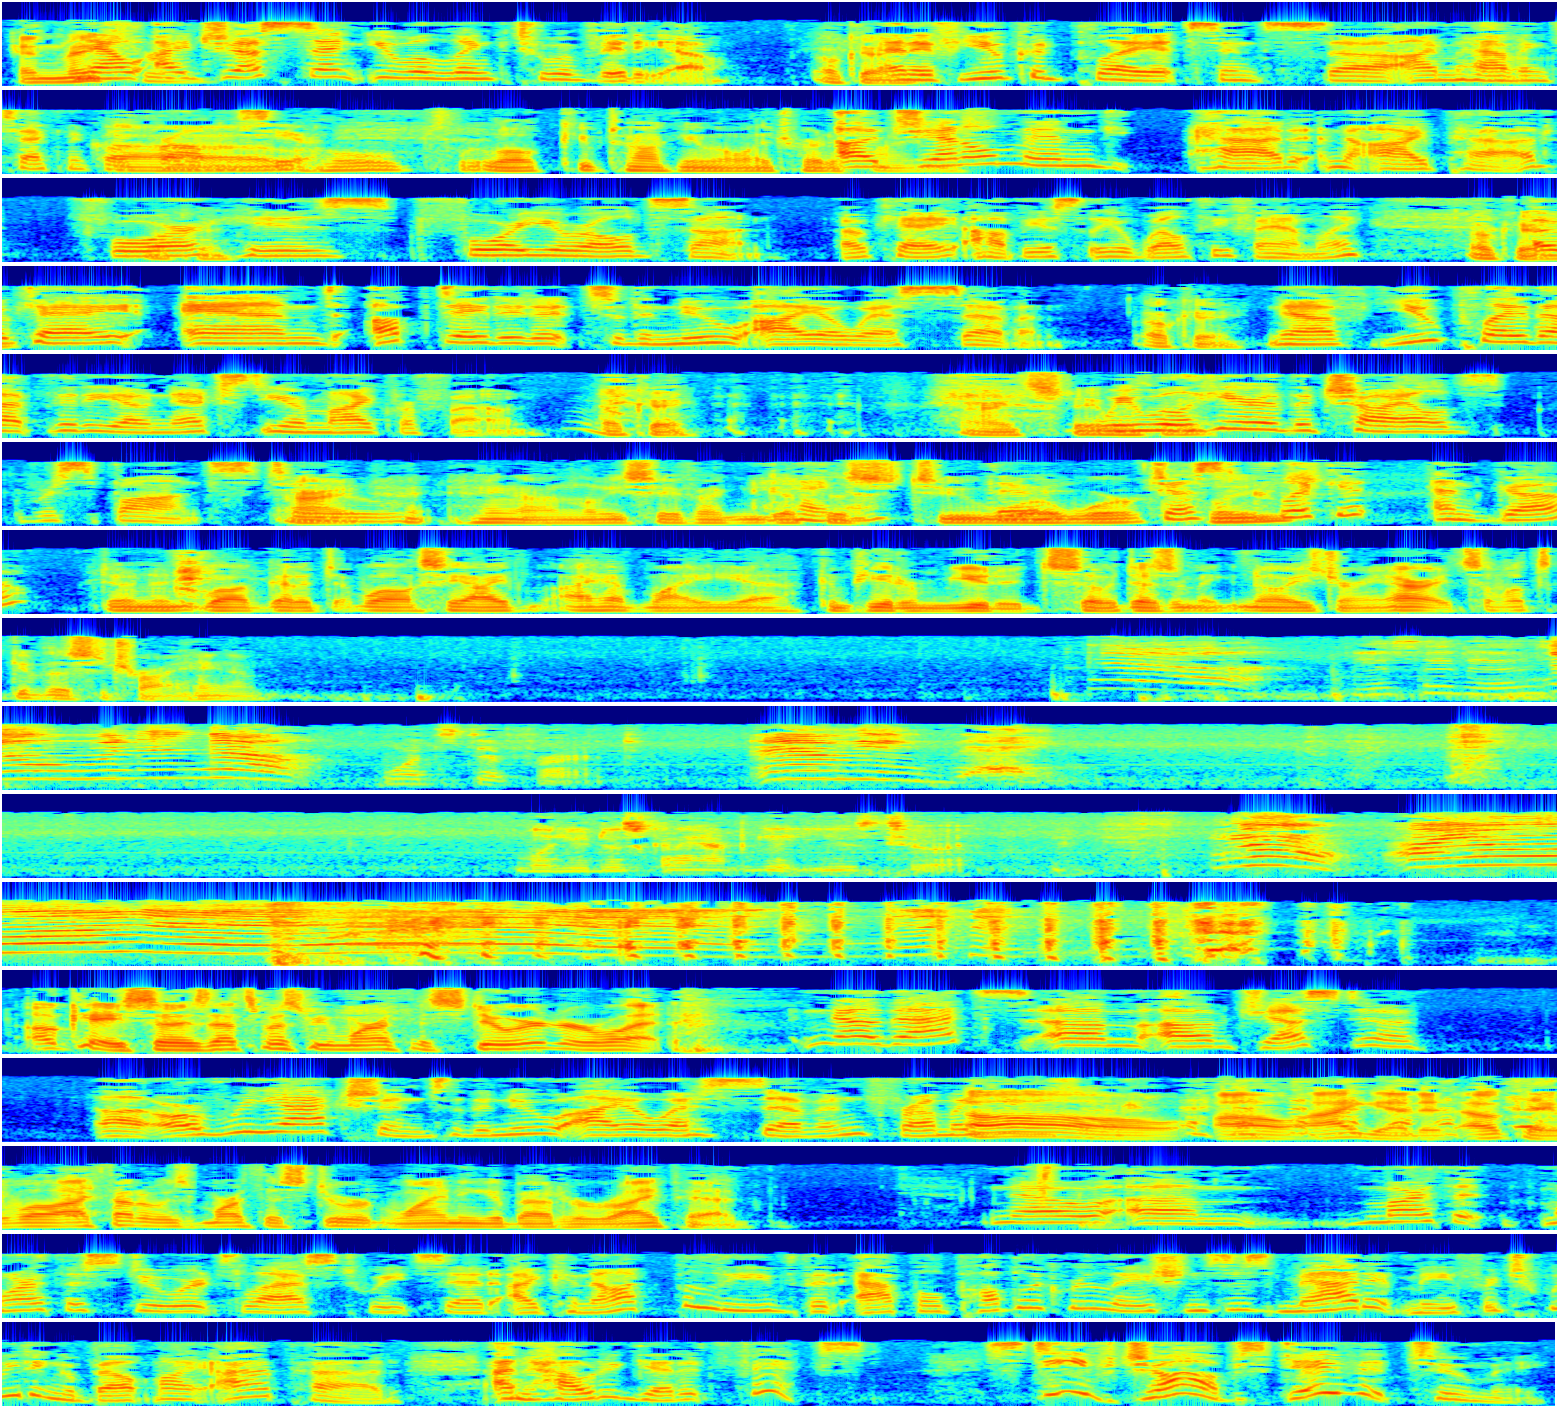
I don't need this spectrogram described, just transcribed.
And now, sure, I just sent you a link to a video. okay. And if you could play it since uh, I'm having technical problems uh, here. Hold, well, keep talking while I try to A find this. gentleman had an iPad for Okay. his four-year-old son. Okay, obviously a wealthy family. Okay. Okay, and updated it to the new iOS 7. Okay. Now, if you play that video next to your microphone, Okay. All right. Stay we with will me. hear the child's response to All right. h- hang on. Let me see if I can get this on. to There. uh, work, Just please. click it and go. Don't well, I've got it. Well, see, I I have my uh, computer muted, so it doesn't make noise during. All right, so let's give this a try. Hang on. Yes, it is. No, what is not? What's different? Everything. Well, you're just gonna have to get used to it. No, I don't want it. Okay, so is that supposed to be Martha Stewart or what? No, that's um uh, just a uh, a reaction to the new iOS 7 from a Oh, user. oh, oh, I get it. Okay, well, I thought it was Martha Stewart whining about her iPad. No, um, Martha Martha Stewart's last tweet said, "I cannot believe that Apple Public Relations is mad at me for tweeting about my iPad and how to get it fixed. Steve Jobs gave it to me."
